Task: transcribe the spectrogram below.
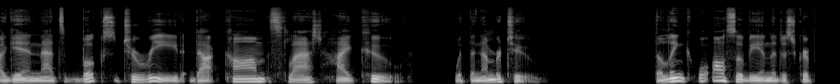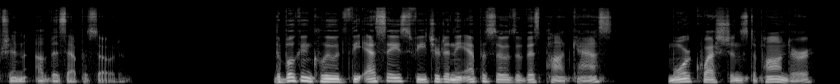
Again, that's books to read.com slash haiku with the number two. The link will also be in the description of this episode. The book includes the essays featured in the episodes of this podcast, more questions to ponder,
